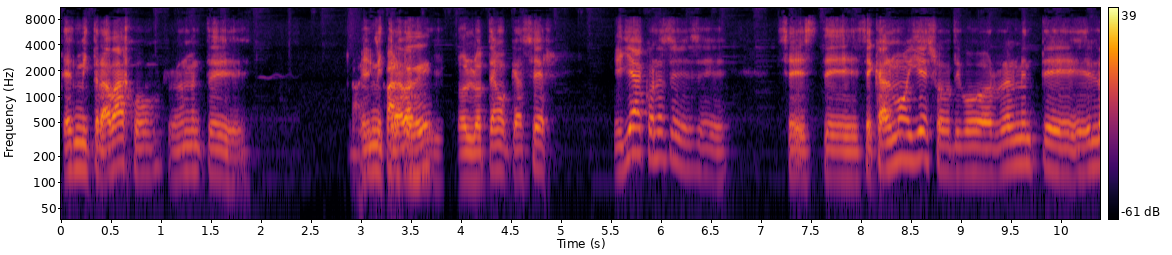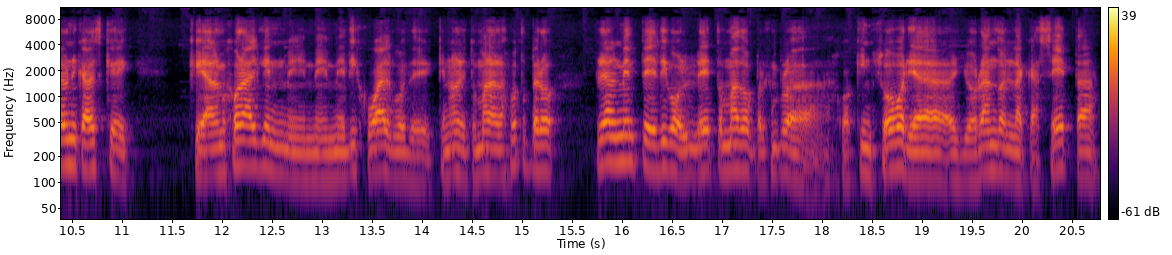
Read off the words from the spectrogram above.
es mi trabajo, realmente es mi trabajo, lo, tengo que hacer. Y ya con eso se, este, se calmó y eso, digo, realmente es la única vez que, a lo mejor alguien me, dijo algo de que no le tomara la foto, pero realmente, digo, le he tomado, por ejemplo, a Joaquín Soria llorando en la caseta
